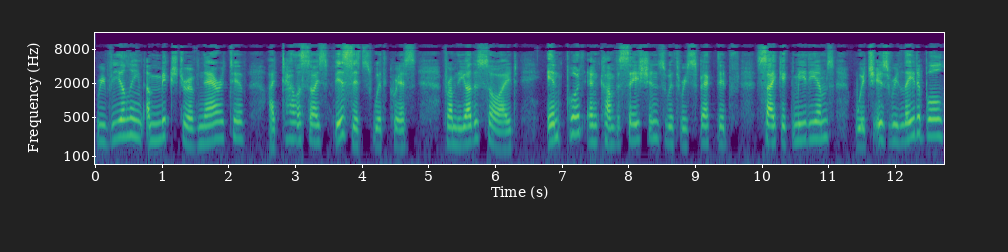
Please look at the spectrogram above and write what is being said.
revealing a mixture of narrative, italicized visits with Chris from the other side, input and conversations with respected psychic mediums, which is relatable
